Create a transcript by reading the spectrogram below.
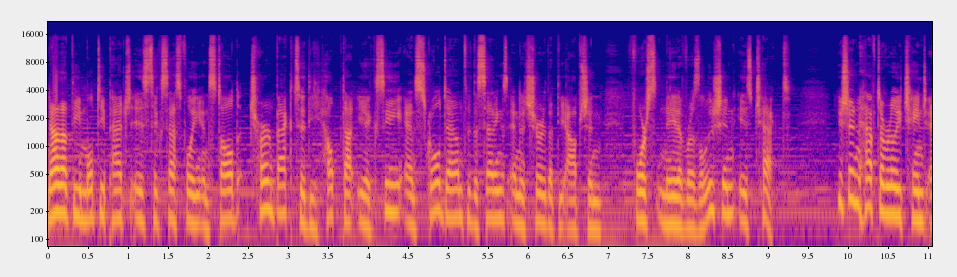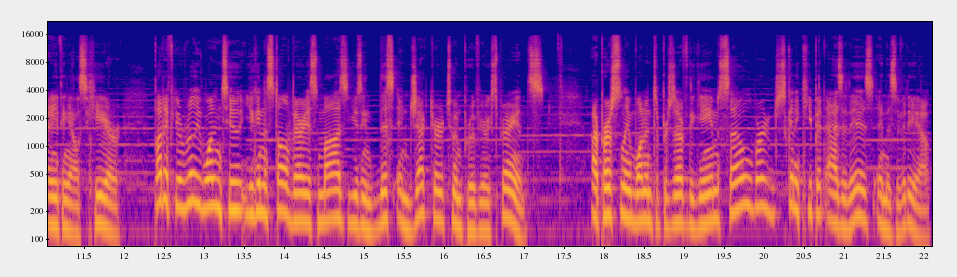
Now that the multi-patch is successfully installed, turn back to the help.exe and scroll down through the settings and ensure that the option Force Native Resolution is checked. You shouldn't have to really change anything else here, but if you're really wanting to, you can install various mods using this injector to improve your experience. I personally wanted to preserve the game, so we're just going to keep it as it is in this video.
